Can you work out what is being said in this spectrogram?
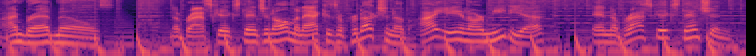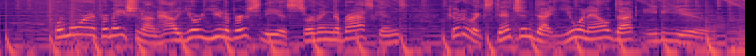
I'm Brad Mills. Nebraska Extension Almanac is a production of IANR Media and Nebraska Extension. For more information on how your university is serving Nebraskans, go to extension.unl.edu.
